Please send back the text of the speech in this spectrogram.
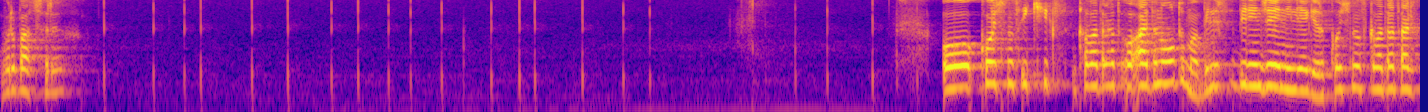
Vurub açırıq. O kosinus 2x kvadrat o aydın oldu mu? Bilirsiniz birinci enliliğe göre kosinus kvadrat alfa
